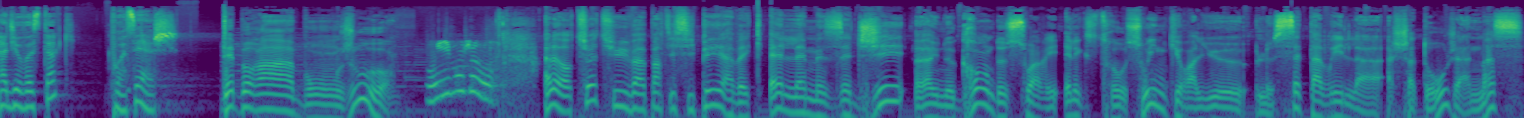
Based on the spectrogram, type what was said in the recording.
radiovostok.ch. Déborah, bonjour. Oui, bonjour. Alors, toi, tu vas participer avec LMZG à une grande soirée électro swing qui aura lieu le 7 avril à, à Châteaurouge, à Annemasse,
